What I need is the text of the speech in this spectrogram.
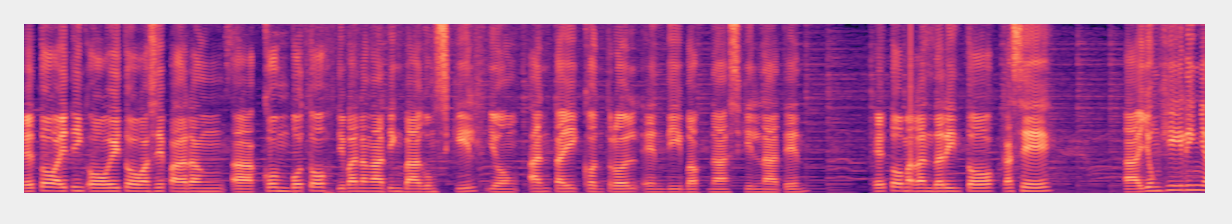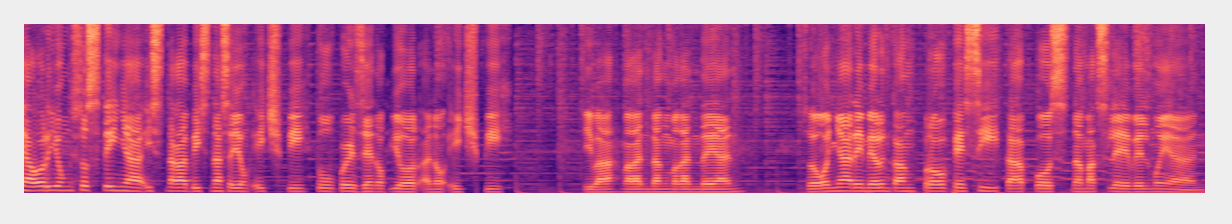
ito I think okay to kasi parang ah, combo to, 'di ba ng ating bagong skill, yung anti-control and debuff na skill natin. Ito maganda rin to kasi ah, yung healing niya or yung sustain niya is naka-base na sa yung HP, 2% of your ano HP. 'Di ba? Magandang maganda 'yan. So, kunyari, meron kang prophecy, tapos na max level mo yan,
